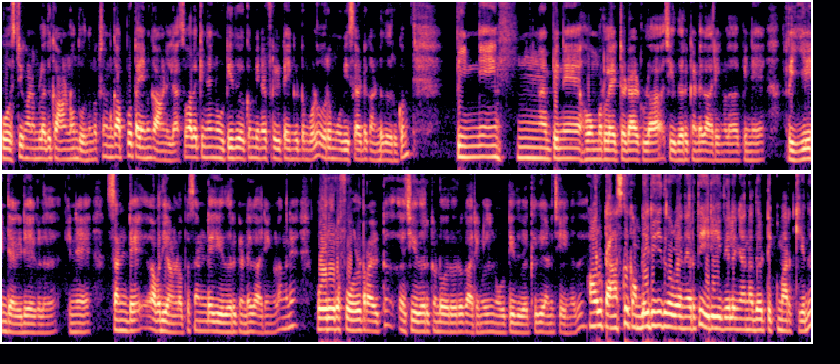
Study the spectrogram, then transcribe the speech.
പോസ്റ്റ് കാണുമ്പോൾ അത് കാണണമെന്ന് തോന്നും. പക്ഷെ നമുക്ക് അപ്പോൾ ടൈം കാണില്ല. സോ അതൊക്കെ ഞാൻ നോട്ട് ചെയ്ത് വെക്കും. പിന്നെ ഫ്രീ ടൈം കിട്ടുമ്പോൾ ഓരോ മൂവീസായിട്ട് കണ്ടു തീർക്കും. പിന്നെ പിന്നെ ഹോം റിലേറ്റഡ് ആയിട്ടുള്ള ചെയ്തു തീർക്കേണ്ട കാര്യങ്ങൾ പിന്നെ റീലിന്റെ ഐഡിയകൾ പിന്നെ സൺഡേ അവധിയാണല്ലോ. അപ്പോൾ സൺഡേ ചെയ്തു തീർക്കേണ്ട കാര്യങ്ങൾ അങ്ങനെ ഓരോരോ ഫോൾഡറായിട്ട് ചെയ്തു തീർക്കേണ്ട ഓരോരോ കാര്യങ്ങൾ നോട്ട് ചെയ്ത് വെക്കുകയാണ് ചെയ്യുന്നത്. ആ ഒരു ടാസ്ക് കംപ്ലീറ്റ് ചെയ്ത് കഴിയാൻ നേരത്തെ ഈ രീതിയിൽ ഞാനത് ടിക്ക് മാർക്ക് ചെയ്ത്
